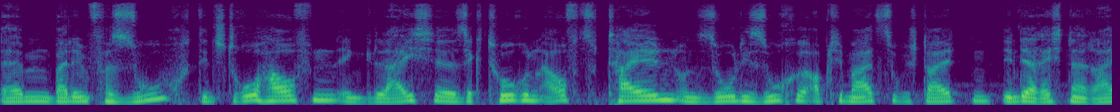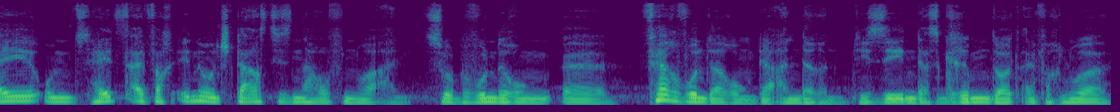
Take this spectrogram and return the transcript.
ähm, bei dem Versuch, den Strohhaufen in gleiche Sektoren aufzuteilen und so die Suche optimal zu gestalten in der Rechnerei und hältst einfach inne und starrst diesen Haufen nur an. Zur Bewunderung, äh, Verwunderung der anderen. Die sehen, dass Grimm dort einfach nur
